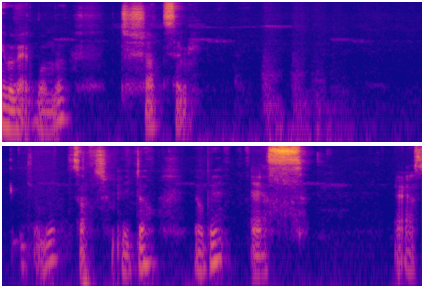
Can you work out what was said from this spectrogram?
এভাবে আঁকবো আমরা, সাত সেমি সাত সেমি এইটা হবে এস এস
